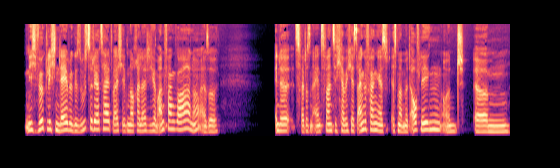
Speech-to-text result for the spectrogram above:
nicht wirklich ein Label gesucht zu der Zeit, weil ich eben noch relativ am Anfang war. Ne? Also Ende 2021 habe ich jetzt angefangen, erst erstmal mit Auflegen und ähm,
